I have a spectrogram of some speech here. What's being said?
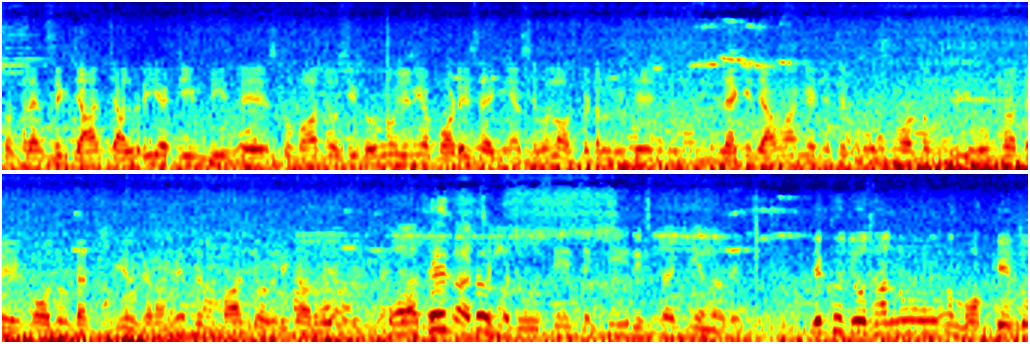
ਤਾਂ ਫੋਰੈਂਸਿਕ ਜਾਂਚ ਚੱਲ ਰਹੀ ਹੈ ਟੀਮ ਦੀ ਤੇ ਇਸ ਤੋਂ ਬਾਅਦ ਅਸੀਂ ਦੋਨੋਂ ਜਿਹੜੀਆਂ ਬੋਡੀਜ਼ ਹੈਗੀਆਂ ਸਿਵਲ ਹਸਪੀਟਲ ਵਿਖੇ ਲੈ ਕੇ ਜਾਵਾਂਗੇ, ਜਿੱਥੇ ਪੋਸਟਮਾਰਟਮ ਵੀ ਹੋਊਗਾ ਤੇ ਕਾਜ਼ ਆਫ ਡੈਥ ਕਲੀਅਰ ਕਰਾਂਗੇ, ਫਿਰ ਬਾਅਦ ਚੋਂ ਅਗਲੀ ਕਾਰਵਾਈ ਆਉਂਦੀ ਹੈ ਘਰ 'ਚ ਮੌਜੂਦ ਸੀ ਤੇ ਕੀ ਰਿਸ਼ਤਾ ਕੀ ਇਹਨਾਂ ਦੇ? ਦੇਖੋ, ਜੋ ਸਾਨੂੰ ਮੌਕੇ ਤੋਂ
